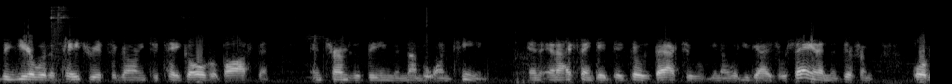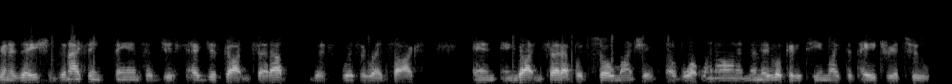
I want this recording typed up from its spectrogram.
the year where the Patriots are going to take over Boston in terms of being the number one team. And and I think it, it goes back to you know what you guys were saying and the different organizations. And I think fans have just have just gotten fed up with with the Red Sox and and gotten fed up with so much of, of what went on. And then they look at a team like the Patriots who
